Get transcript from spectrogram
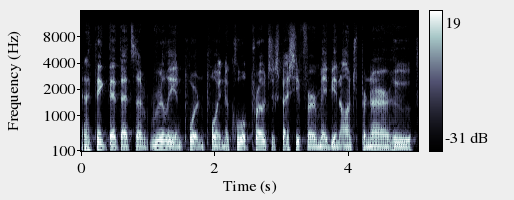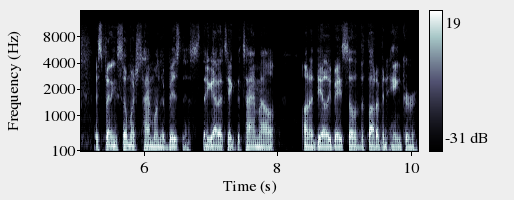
And I think that that's a really important point and a cool approach, especially for maybe an entrepreneur who is spending so much time on their business. They got to take the time out on a daily basis. I love the thought of an anchor,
